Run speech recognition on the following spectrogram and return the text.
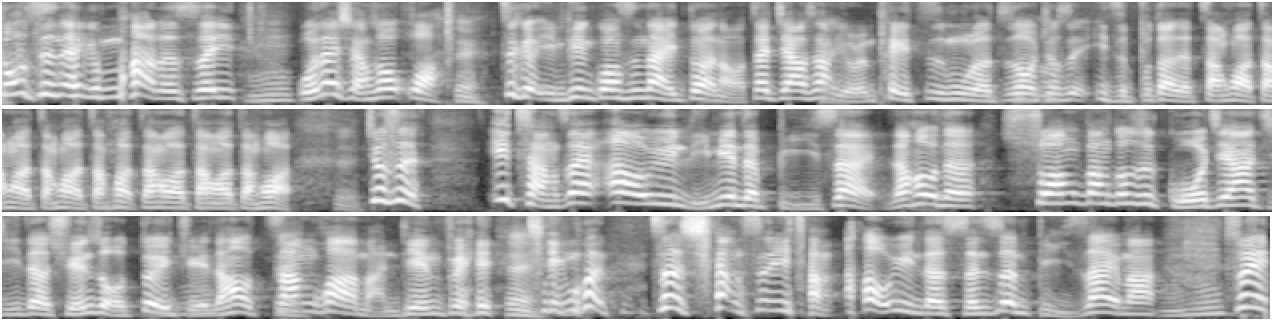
都是那个骂的声音。我在想说，哇，这个影片光是那一段哦，再加上有人配字幕了之后，就是一直不断的脏话，脏话，脏话，脏话，脏话，脏话，脏话，就是。一场在奥运里面的比赛，然后呢，双方都是国家级的选手对决，然后脏话满天飞。请问这像是一场奥运的神圣比赛吗？所以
